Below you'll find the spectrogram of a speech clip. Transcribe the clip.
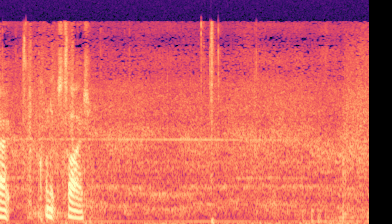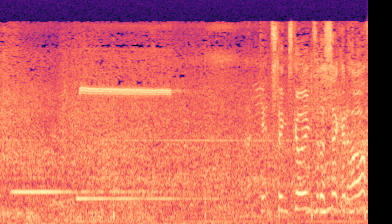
Carrick. Cornick's tired. That gets things going for the second half.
